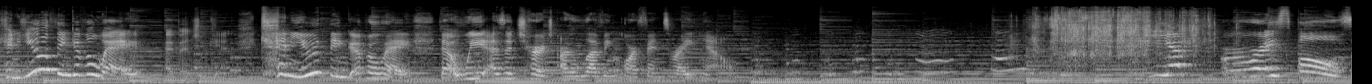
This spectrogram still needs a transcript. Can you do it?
can you think of a way? I bet you can. Can you think of a way that we as a church are loving orphans right now? Yep, rice bowls.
